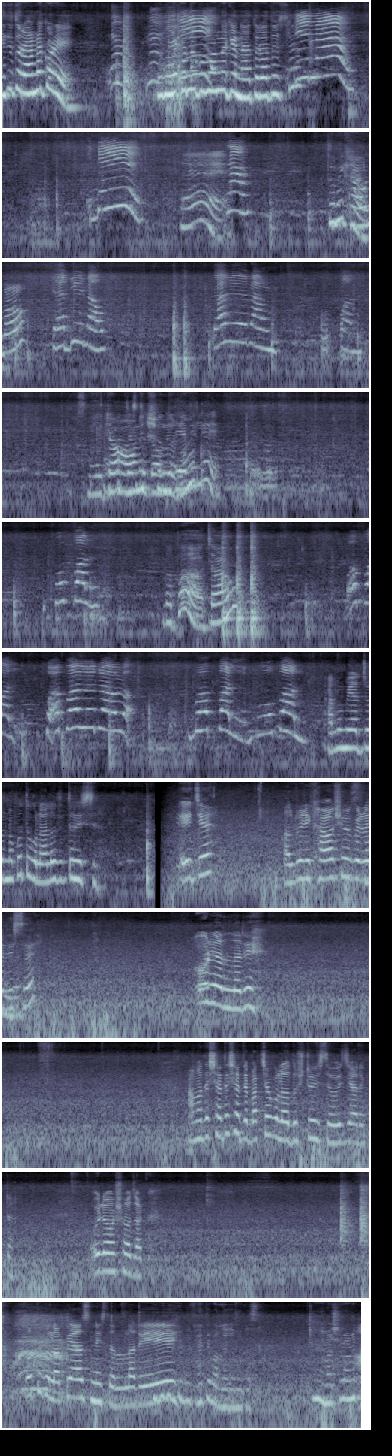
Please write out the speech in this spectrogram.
ইতি তো রান্না করে? তুমি এখনও ঘুমান না কেন? এত রাত হয়েছে? হ্যাঁ। তুমি খাও। খাও না? স্মেলটা অনেক সুন্দর দিলে? বাবা যাও। আলু মেয়ার জন্য কতগুলো আলু দিতে হয়েছে? এই যে অলরেডি খাওয়া শুরু করে দিছে। ওরে আল্লাহ রে। আমাদের সাথে সাথে বাচ্চাগুলো দুষ্ট হয়েছে ওই যে আরেকটা। ওইটাও সজাগ। কতগুলা পেঁয়াজ নিছে আল্লাহ রে।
